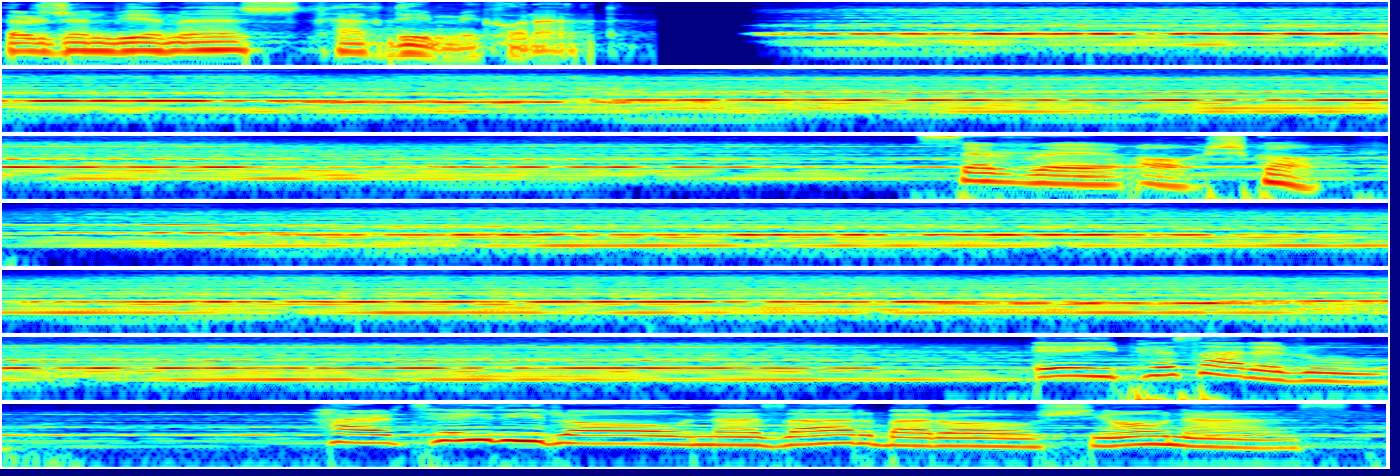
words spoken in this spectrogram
پرژن بی ام تقدیم می کند. سر آشکار ای پسر روح هر تیری را نظر بر آشیان است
